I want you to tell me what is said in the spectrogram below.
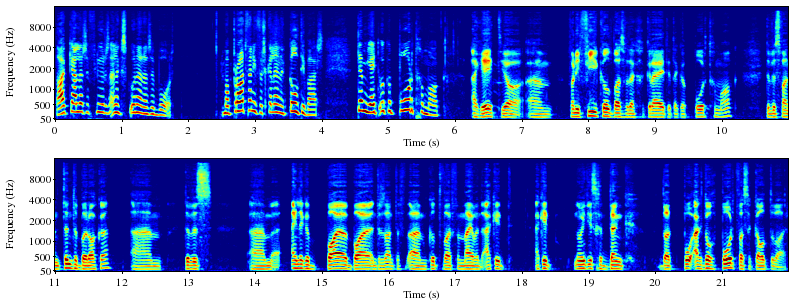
daai keller se vloer is eintlik skoner as 'n bord. Maar praat van die verskillende cultivars. Tim, jy het ook 'n port gemaak. Ek het ja, ehm um, van die vier cultivars wat ek gekry het, het ek 'n port gemaak. Dit was van Tinte Barocca. Ehm um, dit was ehm um, eintlik 'n baie baie interessante ehm um, cultivar vir my want ek het ek het nooit eens gedink dat ek dog port was 'n cultivar.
